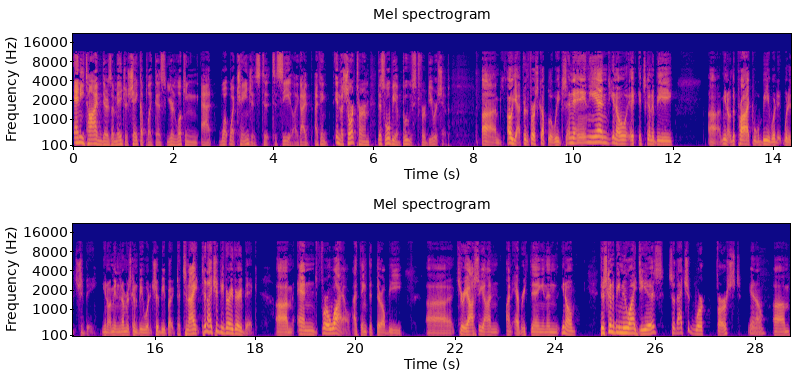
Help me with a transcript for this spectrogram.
anytime there's a major shakeup like this, you're looking at what what changes to, to see. Like I, I think in the short term, this will be a boost for viewership. Um, oh yeah, for the first couple of weeks, and in the end, you know, it, it's going to be, uh, you know, the product will be what it what it should be. You know, I mean, the number is going to be what it should be. But tonight, tonight should be very very big. Um, and for a while, I think that there'll be uh, curiosity on on everything, and then you know, there's going to be new ideas, so that should work first. You know, um,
